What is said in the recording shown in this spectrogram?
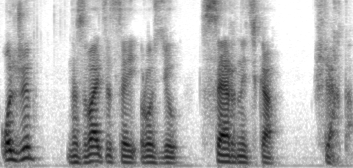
Отже, називається цей розділ Серницька шляхта.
